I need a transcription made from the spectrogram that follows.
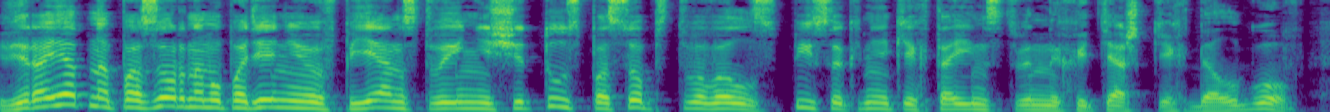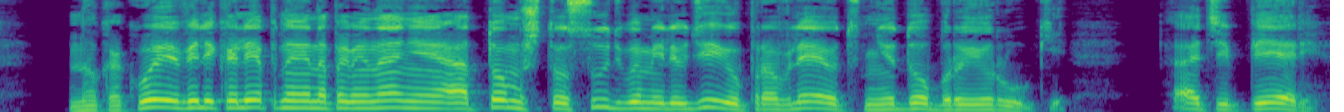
Вероятно, позорному падению в пьянство и нищету способствовал список неких таинственных и тяжких долгов. Но какое великолепное напоминание о том, что судьбами людей управляют недобрые руки. А теперь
